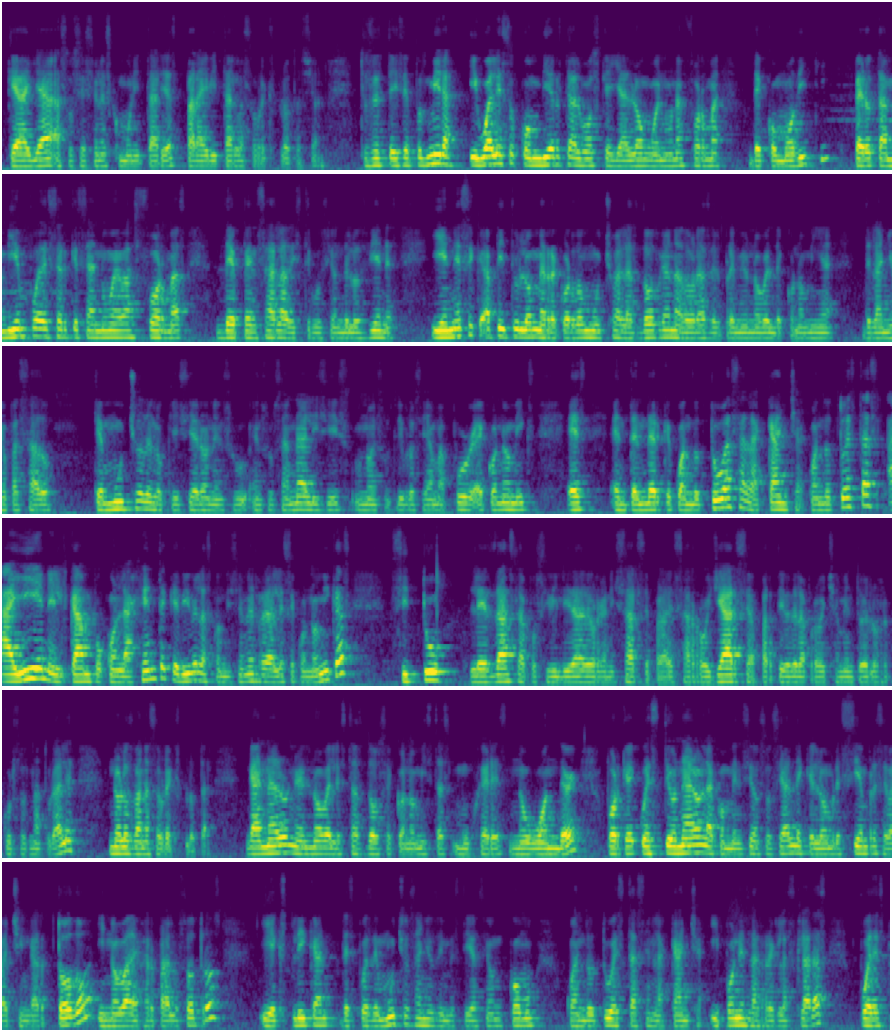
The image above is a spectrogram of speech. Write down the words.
que haya asociaciones comunitarias para evitar la sobreexplotación. Entonces te dice, pues mira, igual eso convierte al bosque y al hongo en una forma de commodity, pero también puede ser que sean nuevas formas de pensar la distribución de los bienes. Y en ese capítulo me recordó mucho a las dos ganadoras del Premio Nobel de Economía del año pasado, que mucho de lo que hicieron en, su, en sus análisis, uno de sus libros se llama Poor Economics, es entender que cuando tú vas a la cancha, cuando tú estás ahí en el campo con la gente que vive las condiciones reales económicas, si tú les das la posibilidad de organizarse para desarrollarse a partir del aprovechamiento de los recursos naturales, no los van a sobreexplotar. Ganaron el Nobel estas dos economistas mujeres, no wonder, porque cuestionaron la convención social de que el hombre siempre se va a chingar todo y no va a dejar para los otros, y explican después de muchos años de investigación cómo cuando tú estás en la cancha y pones las reglas claras, puedes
